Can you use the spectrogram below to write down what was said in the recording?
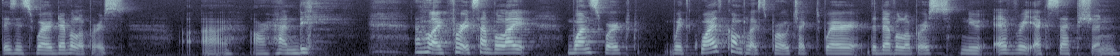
this is where developers uh, are handy. like for example, I once worked with quite complex project where the developers knew every exception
